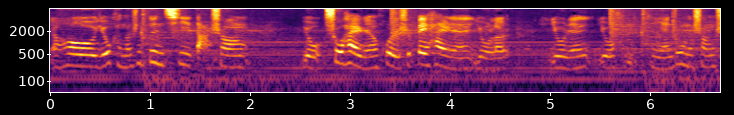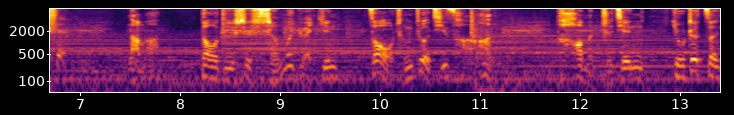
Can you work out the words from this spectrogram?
然后有可能是钝器打伤，有受害人或者是被害人有了。有人有很很严重的伤势，那么，到底是什么原因造成这起惨案？他们之间有着怎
